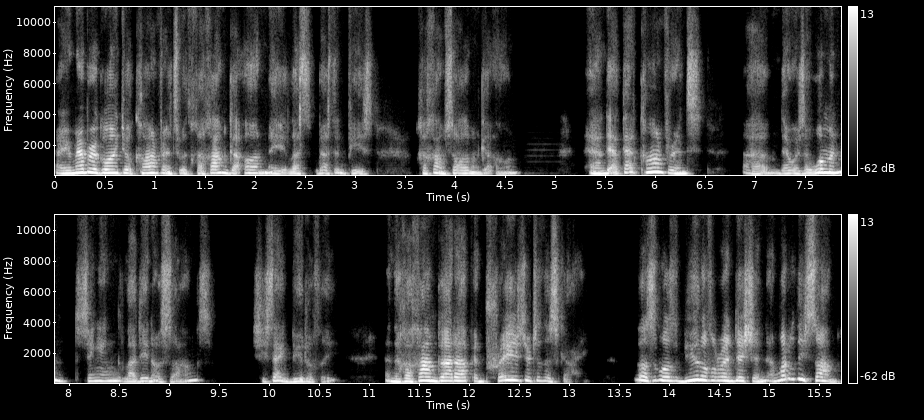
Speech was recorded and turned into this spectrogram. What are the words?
I remember going to a conference with Chacham Gaon, may rest in peace, Chacham Solomon Gaon. And at that conference, um, there was a woman singing Ladino songs. She sang beautifully. And the Chacham got up and praised her to the sky. That was the most beautiful rendition. And what are these songs?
